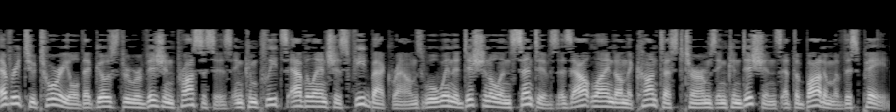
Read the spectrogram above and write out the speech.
Every tutorial that goes through revision processes and completes Avalanche's feedback rounds will win additional incentives as outlined on the contest terms and conditions at the bottom of this page.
